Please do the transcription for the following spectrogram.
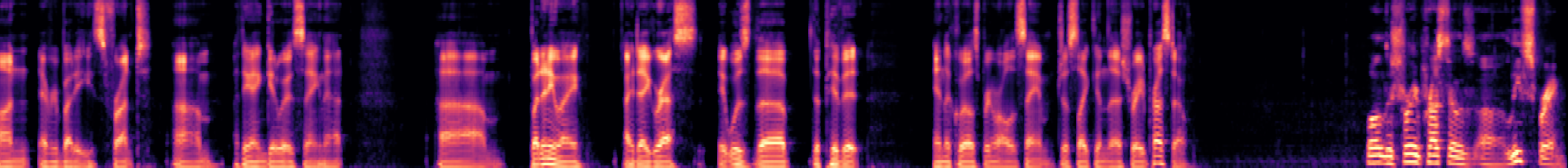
on everybody's front. Um, I think I can get away with saying that. Um, but anyway, I digress. It was the the pivot and the coil spring were all the same, just like in the Schrade Presto. Well, the Schrade Presto is uh, leaf spring.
